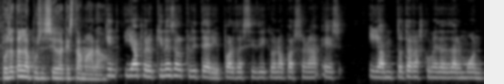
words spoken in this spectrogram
posa't en la posició d'aquesta mare. Quin, ja, però quin és el criteri per decidir que una persona és, i amb totes les cometes del món,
